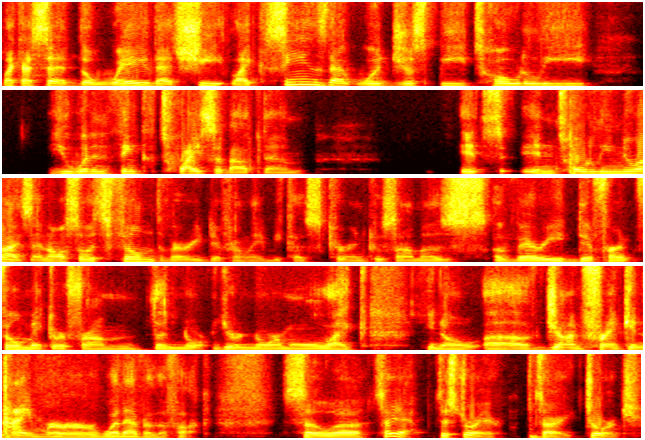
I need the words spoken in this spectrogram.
like I said, the way that she like scenes that would just be totally you wouldn't think twice about them it's in totally new eyes and also it's filmed very differently because Karyn Kusama is a very different filmmaker from the your normal like you know uh, John Frankenheimer or whatever the fuck. So uh, so yeah, Destroyer. Sorry, George.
